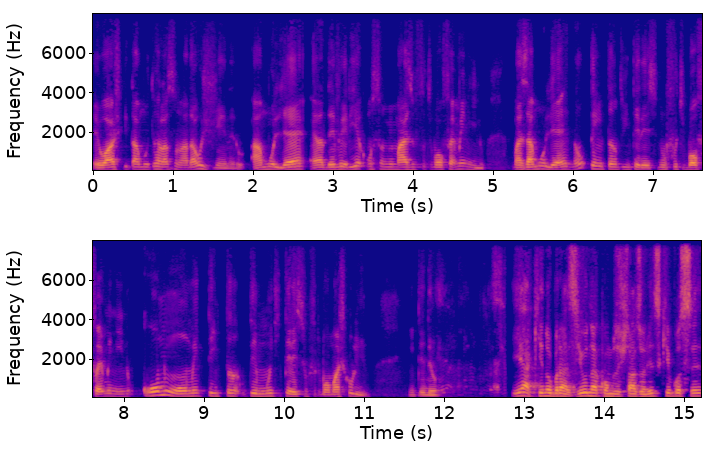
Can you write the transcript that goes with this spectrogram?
eu acho que está muito relacionado ao gênero. A mulher, ela deveria consumir mais o futebol feminino. Mas a mulher não tem tanto interesse no futebol feminino como o homem tem, tem muito interesse no futebol masculino. Entendeu? E aqui no Brasil, né, como nos Estados Unidos, que você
